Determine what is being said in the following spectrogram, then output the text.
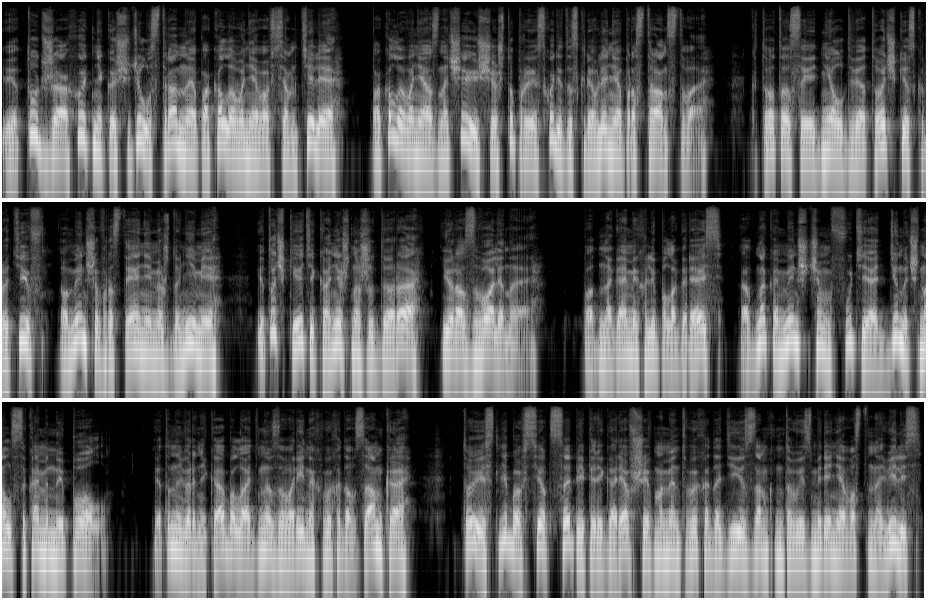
и тут же охотник ощутил странное покалывание во всем теле, покалывание, означающее, что происходит искривление пространства. Кто-то соединил две точки, скрутив, уменьшив расстояние между ними, и точки эти, конечно же, дыра и развалины. Под ногами хлюпала грязь, однако меньше чем в футе один начинался каменный пол. Это наверняка был один из аварийных выходов замка, то есть либо все цепи, перегоревшие в момент выхода Ди из замкнутого измерения, восстановились,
